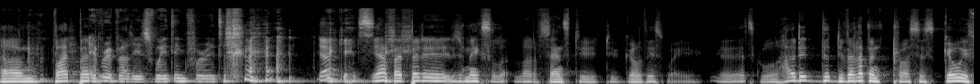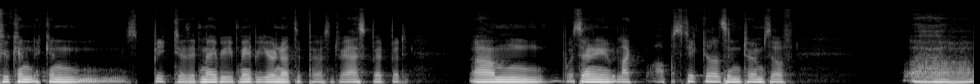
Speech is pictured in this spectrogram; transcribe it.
Um, but but Everybody's waiting for it. yeah, I guess. yeah, but but it makes a lot of sense to to go this way. Uh, that's cool. How did the development process go? If you can can speak to it, maybe maybe you're not the person to ask, but but um, was there any like obstacles in terms of uh,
